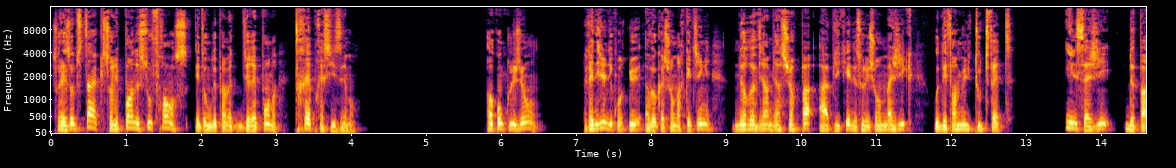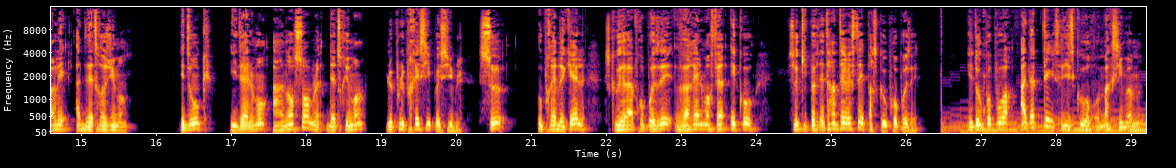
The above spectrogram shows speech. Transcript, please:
sur les obstacles, sur les points de souffrance, et donc de permettre d'y répondre très précisément. En conclusion, rédiger du contenu à vocation marketing ne revient bien sûr pas à appliquer des solutions magiques ou des formules toutes faites. Il s'agit de parler à des êtres humains. Et donc, idéalement, à un ensemble d'êtres humains le plus précis possible. Ceux auprès desquels ce que vous avez à proposer va réellement faire écho, ceux qui peuvent être intéressés par ce que vous proposez. Et donc pour pouvoir adapter ce discours au maximum,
